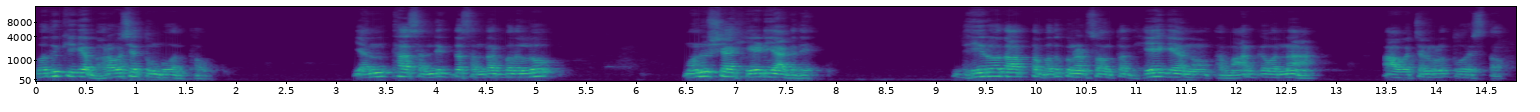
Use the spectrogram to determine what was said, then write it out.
ಬದುಕಿಗೆ ಭರವಸೆ ತುಂಬುವಂಥವು. ಎಂಥ ಸಂದಿಗ್ಧ ಸಂದರ್ಭದಲ್ಲೂ ಮನುಷ್ಯ ಹೇಡಿಯಾಗದೆ ಧೀರೋದಾತ್ತ ಬದುಕು ನಡೆಸುವಂಥದ್ದು ಹೇಗೆ ಅನ್ನುವಂಥ ಮಾರ್ಗವನ್ನು ಆ ವಚನಗಳು ತೋರಿಸ್ತಾವೆ.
